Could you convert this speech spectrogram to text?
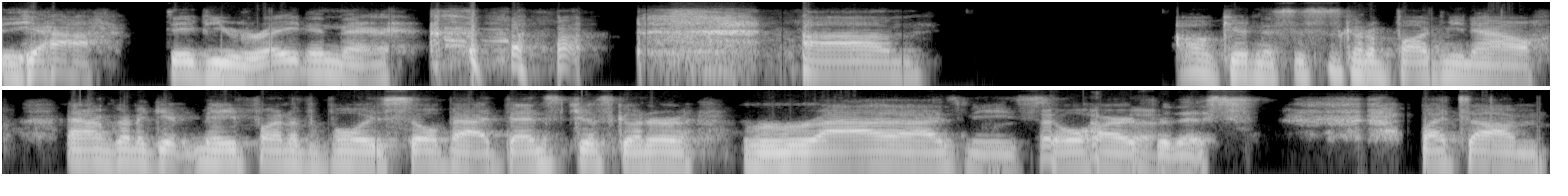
Yeah, debut right in there. um. Oh goodness, this is gonna bug me now, and I'm gonna get made fun of the boys so bad. Ben's just gonna razz me so hard for this. But um,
